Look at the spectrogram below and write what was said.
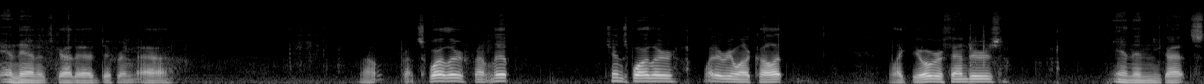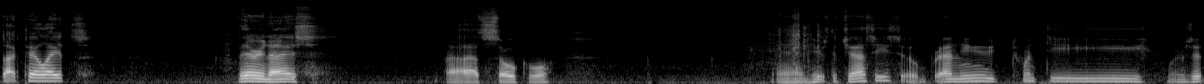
And then it's got a different uh, well front spoiler front lip chin spoiler whatever you want to call it. Like the over fenders and then you got stock tail lights. Very nice. Uh, that's so cool. And here's the chassis so brand new 20 where is it?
